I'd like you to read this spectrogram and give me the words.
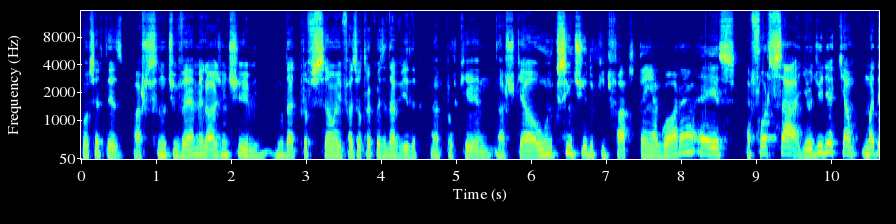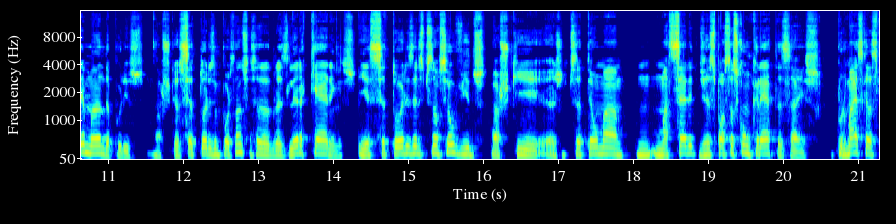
com certeza. Acho que se não tiver, é melhor a gente mudar de profissão e fazer outra coisa da vida, né? porque acho que é o único sentido que de fato tem agora é esse, é forçar. E eu diria que há uma demanda por isso. Acho que os setores importantes da sociedade brasileira querem isso. E esses setores eles precisam ser ouvidos. Acho que a gente precisa ter uma, uma série de respostas concretas a isso. Por mais que elas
